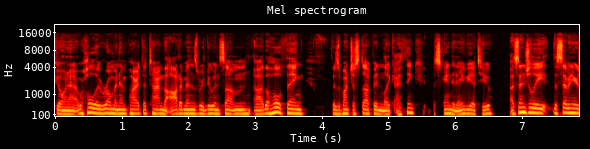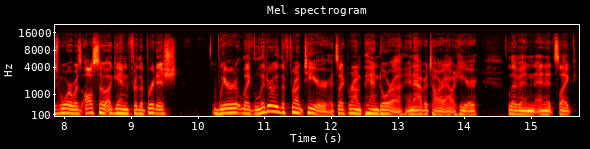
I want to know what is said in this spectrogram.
going at Holy Roman Empire at the time. The Ottomans were doing something. Uh, the whole thing. There's a bunch of stuff in like I think Scandinavia too. Essentially, the Seven Years' War was also again for the British. We're like literally the frontier. It's like we're on Pandora and Avatar out here living, and it's like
